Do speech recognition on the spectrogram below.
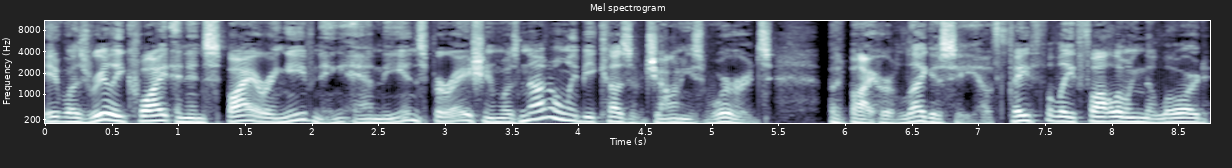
It was really quite an inspiring evening, and the inspiration was not only because of Joni's words, but by her legacy of faithfully following the Lord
